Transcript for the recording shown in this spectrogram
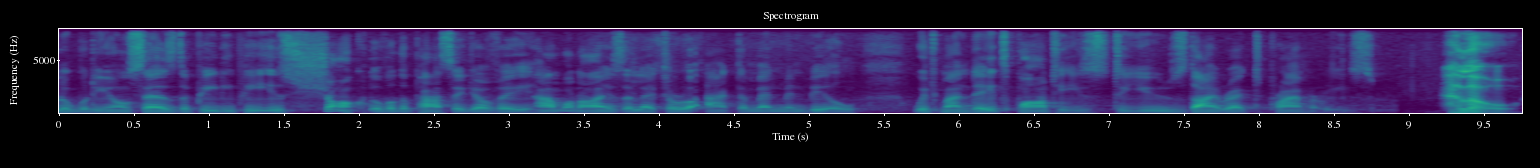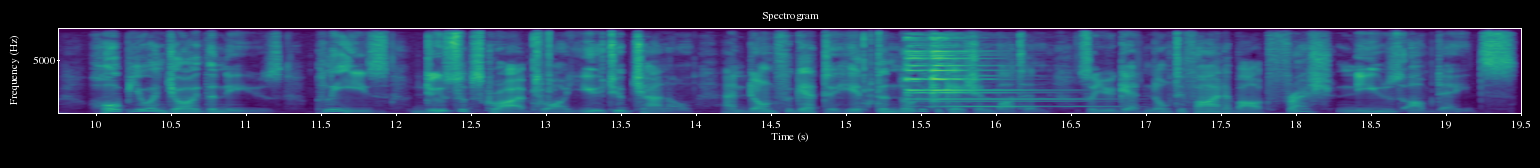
Ologbodiyan says the PDP is shocked over the passage of a Harmonized Electoral Act Amendment Bill which mandates parties to use direct primaries. Hello, hope you enjoyed the news. Please do subscribe to our YouTube channel and don't forget to hit the notification button so you get notified about fresh news updates.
